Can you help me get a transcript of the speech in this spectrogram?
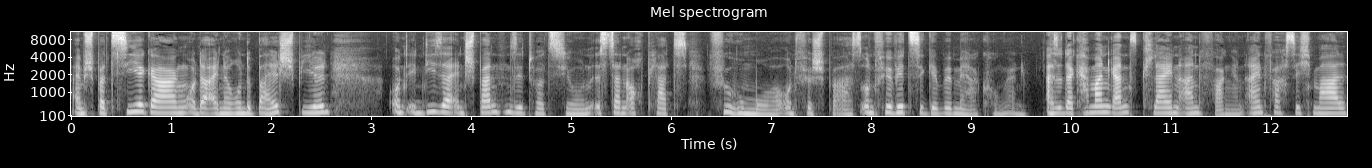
einem Spaziergang oder eine Runde Ball spielen. Und in dieser entspannten Situation ist dann auch Platz für Humor und für Spaß und für witzige Bemerkungen. Also da kann man ganz klein anfangen, einfach sich mal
